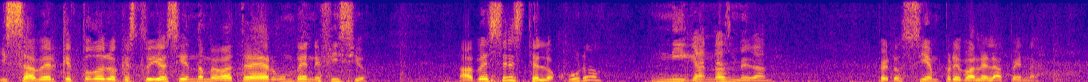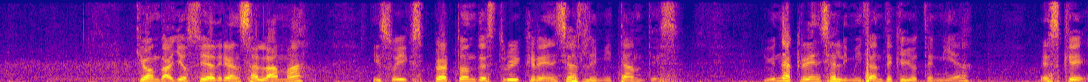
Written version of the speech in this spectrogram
y saber que todo lo que estoy haciendo me va a traer un beneficio. A veces, te lo juro, ni ganas me dan, pero siempre vale la pena. ¿Qué onda? Yo soy Adrián Salama y soy experto en destruir creencias limitantes. Y una creencia limitante que yo tenía es que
